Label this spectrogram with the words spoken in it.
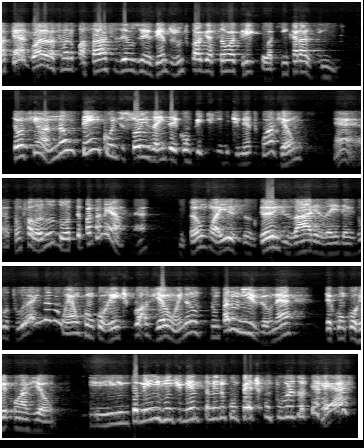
até agora, na semana passada, nós fizemos um evento junto com a aviação agrícola, aqui em Carazinho. Então, assim, ó, não tem condições ainda de competir em rendimento com avião. Né? Estamos falando do outro departamento, né? Então, aí, essas grandes áreas aí da agricultura ainda não é um concorrente para o avião, ainda não está no nível, né, de concorrer com o avião. E também rendimento também não compete com o pulverizador terrestre.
